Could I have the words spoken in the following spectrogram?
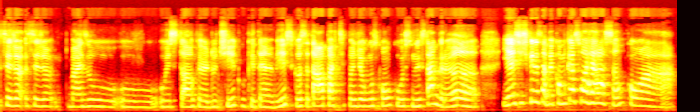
seja, seja mais o, o, o Stalker do Tico que tenha visto, que você estava participando de alguns concursos no Instagram. E a gente queria saber como que é a sua relação com a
